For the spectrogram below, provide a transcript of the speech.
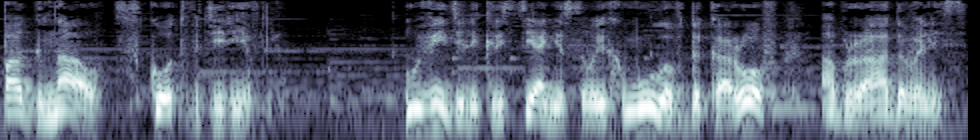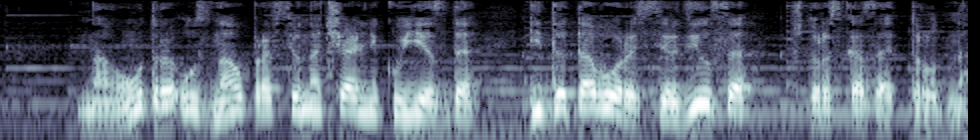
погнал скот в деревню. Увидели крестьяне своих мулов да коров, обрадовались. Наутро узнал про все начальник уезда и до того рассердился, что рассказать трудно.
